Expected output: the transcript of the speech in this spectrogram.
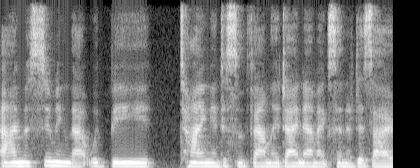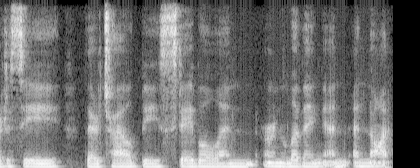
I'm assuming that would be tying into some family dynamics and a desire to see their child be stable and earn a living and, and not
